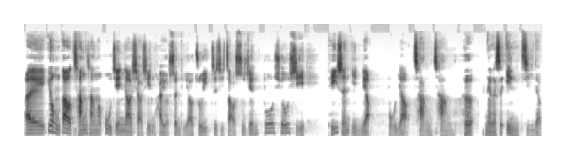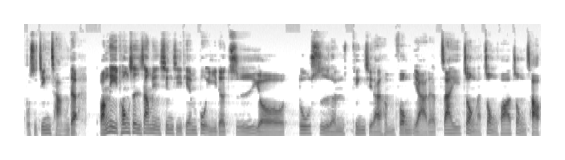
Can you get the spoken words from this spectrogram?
哎，用到长长的物件要小心，还有身体要注意，自己找时间多休息。提神饮料不要常常喝，那个是应急的，不是经常的。黄历通胜上面星期天不宜的只有。都市人听起来很风雅的栽种了，种花种草，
